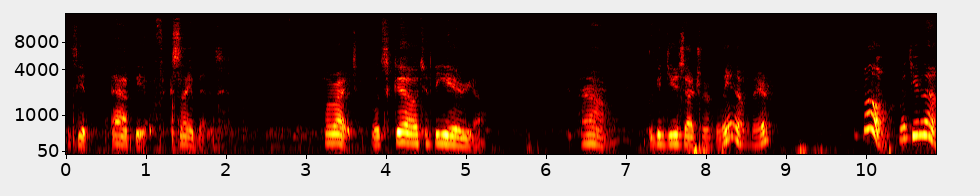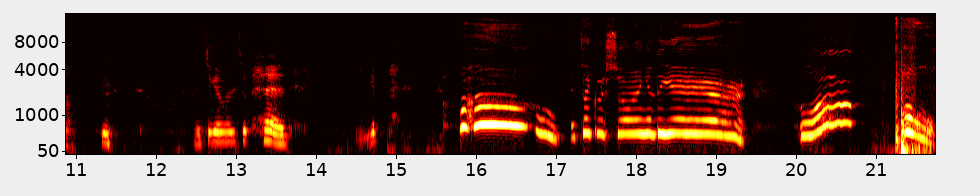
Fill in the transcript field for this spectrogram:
Let's get happy with excitement. Alright, let's go to the area. How? We could use that trampoline over there. Oh, what do you know? Let's go into head. Yep. Woohoo! It's like we're soaring in the air. Whoa! Oh!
